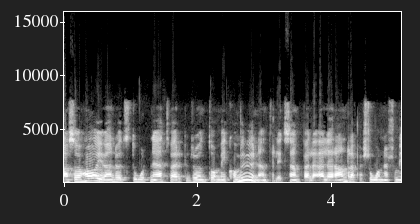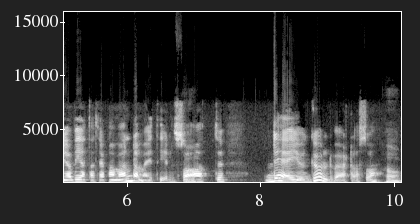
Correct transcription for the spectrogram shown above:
Alltså har ju ändå ett stort nätverk runt om i kommunen till exempel eller andra personer som jag vet att jag kan vända mig till. Så mm. att det är ju guld värt alltså. Ja.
